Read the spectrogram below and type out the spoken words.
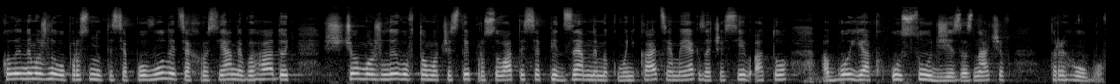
Коли неможливо просунутися по вулицях, росіяни вигадують, що можливо в тому числі просуватися підземними комунікаціями, як за часів АТО або як у суджі, зазначив Тригубов.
